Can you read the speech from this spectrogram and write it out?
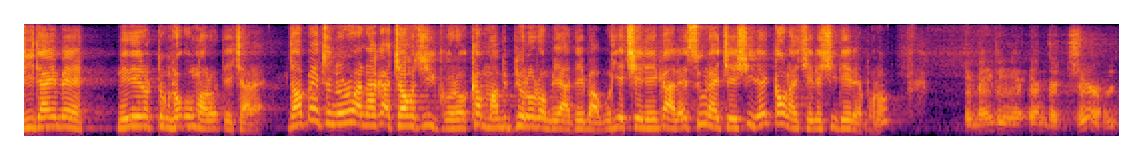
ဒီတိုင်းပဲနေနေတော့တုံထုတ်အောင်မှာတော့တေချတယ်ဒါပေမဲ့ကျွန်တော်တို့အနာကအကြောင်းကြီးကိုတော့ခက်မှပြီးပြောလို့တော့မရသေးပါဘူးဒီအခြေအနေကလည်းစူးနိုင်ခြေရှိတယ်ကောက်နိုင်ခြေလည်းရှိသေးတယ်ပေါ့နော် maybe into June.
